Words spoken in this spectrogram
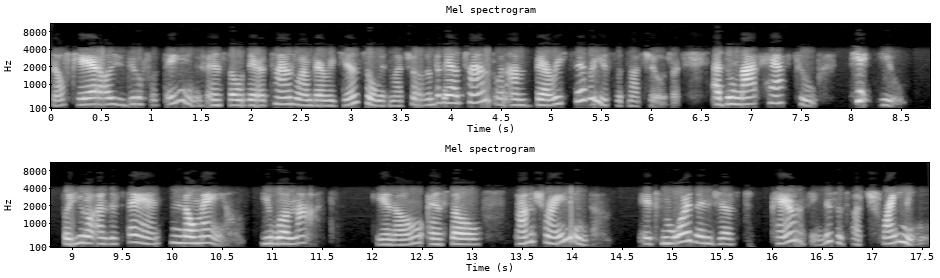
self care, all these beautiful things. And so there are times when I'm very gentle with my children, but there are times when I'm very serious with my children. I do not have to hit you, but you don't understand. No, ma'am, you will not. You know, and so I'm training them. It's more than just parenting. This is a training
